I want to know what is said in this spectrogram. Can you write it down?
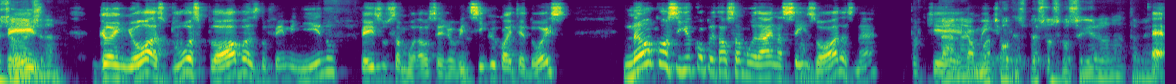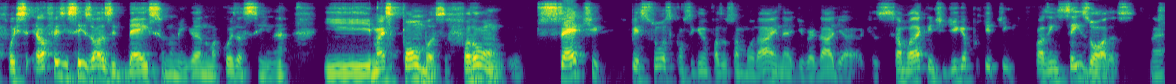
fez, né? ganhou as duas provas do feminino, fez o samurai, ou seja, o 25 e 42, não conseguiu completar o samurai nas 6 horas, né? Porque tá, né? realmente. Poucas pessoas conseguiram, né? Também. É, foi, ela fez em 6 horas e 10, se eu não me engano, uma coisa assim, né? E, mas pombas, foram sete pessoas conseguiram fazer o samurai, né? De verdade, o samurai que a gente diga é porque tinha que fazer em seis horas, né?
